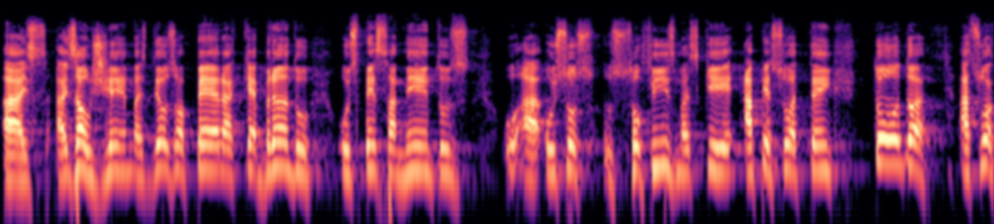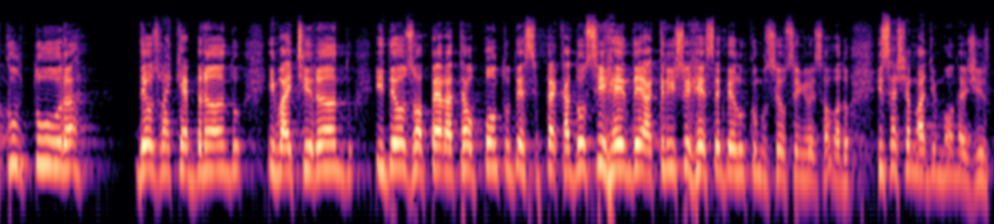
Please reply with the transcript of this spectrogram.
as, as algemas, Deus opera quebrando os pensamentos, os sofismas que a pessoa tem, toda a sua cultura, Deus vai quebrando e vai tirando, e Deus opera até o ponto desse pecador se render a Cristo e recebê-lo como seu Senhor e Salvador. Isso é chamado de monegismo.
